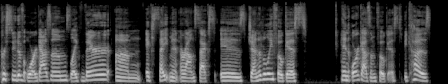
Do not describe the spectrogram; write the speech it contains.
pursuit of orgasms. Like their um, excitement around sex is genitally focused and orgasm focused because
